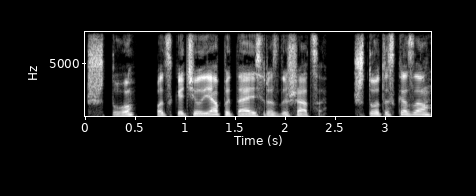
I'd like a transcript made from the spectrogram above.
Что? Подскочил я, пытаясь раздышаться. Что ты сказал?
